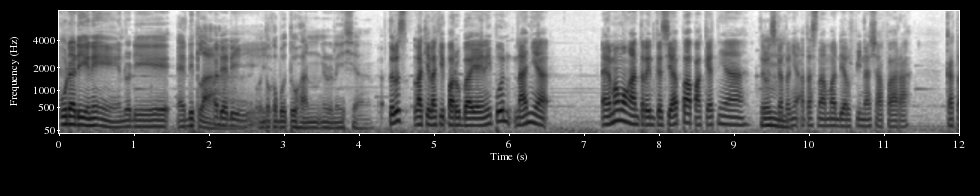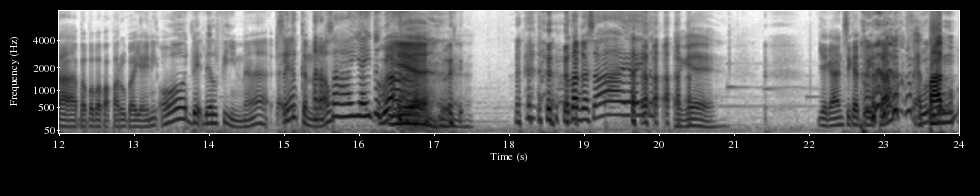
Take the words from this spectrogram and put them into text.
udah di ini, udah di edit lah. Oh, di- untuk kebutuhan Indonesia. Terus laki-laki parubaya ini pun nanya, emang mau nganterin ke siapa paketnya? Terus Hmm. katanya atas nama Delvina Syafara. Kata bapak-bapak parubaya ini, oh Dek Delvina, saya itu kenal. anak saya itu. Wah, Iya. tetangga saya itu. Oke. Ya kan, singkat cerita, Setan.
